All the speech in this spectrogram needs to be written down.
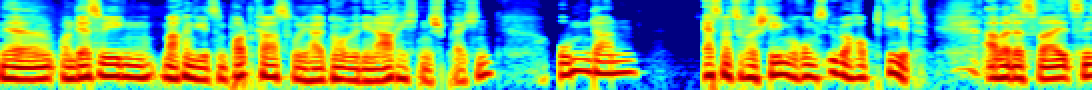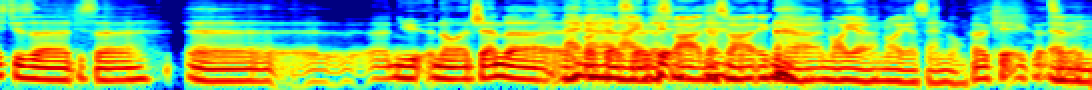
Ja. Und deswegen machen die jetzt einen Podcast, wo die halt nur über die Nachrichten sprechen, um dann erstmal zu verstehen, worum es überhaupt geht. Aber das war jetzt nicht dieser, dieser äh, New, No Agenda äh, Nein, nein, nein, nein, okay. das war, das war irgendeine neue, neue Sendung. Okay, Gott sei ähm,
